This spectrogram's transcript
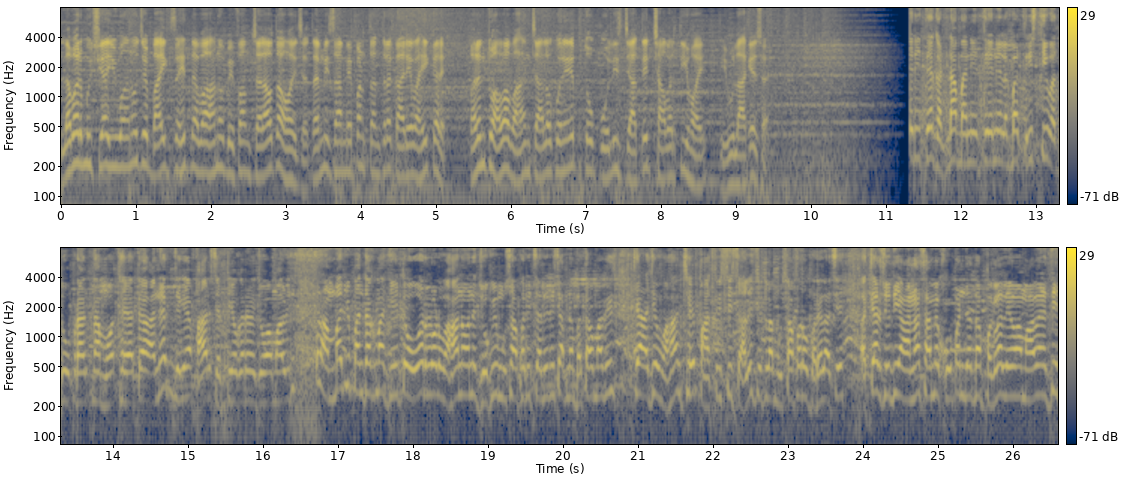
લબરમુછિયા યુવાનો જે બાઇક સહિતના વાહનો બેફામ ચલાવતા હોય છે, તેમની સામે પણ તંત્ર કાર્યવાહી કરે. પરંતુ આવા વાહન ચાલકોને તો પોલીસ જાતે જ છાવરતી હોય તેવું લાગે છે. રીતે ઘટના બની હતી અને લગભગ ત્રીસથી વધુ ઉપરાંતના મોત થયા હતા. અનેક જગ્યાએ ફાયર સેફટી વગેરે જોવામાં આવી છે. પણ અંબાજી પંથકમાં જે રીતે ઓવરલોડ વાહનો અને જોખમી મુસાફરી ચાલી રહી છે આપણે બતાવવા માંગીશ કે આ જે વાહન છે, પાંત્રીસથી ચાલીસ જેટલા મુસાફરો ભરેલા છે. અત્યાર સુધી આના સામે કોઈ પણ જાતના પગલાં લેવામાં આવ્યા નથી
